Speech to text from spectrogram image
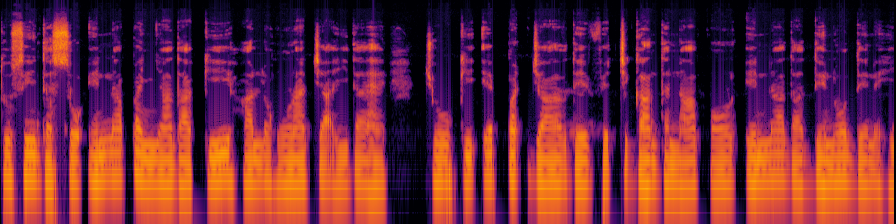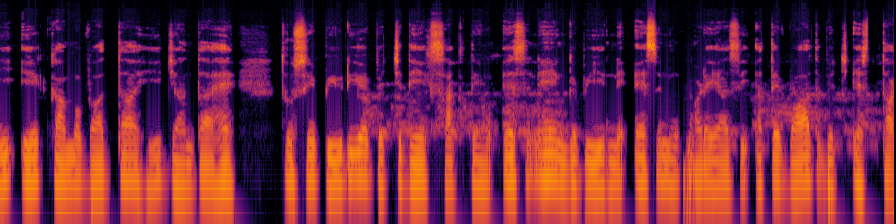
ਤੁਸੀਂ ਦੱਸੋ, ਇਹਨਾਂ ਭਾਈਆਂ ਦਾ ਕੀ ਹੱਲ ਹੋਣਾ ਚਾਹੀਦਾ ਹੈ ਜੋ ਕਿ ਇਹ ਪੰਜਾਬ ਦੇ ਵਿੱਚ ਗੰਦ ਨਾ ਪਾਉਣ? ਇਹਨਾਂ ਦਾ ਦਿਨੋ ਦਿਨ ਹੀ ਇਹ ਕੰਮ ਵੱਧਦਾ ਹੀ ਜਾਂਦਾ ਹੈ। ਤੁਸੀਂ ਵੀਡੀਓ ਵਿੱਚ ਦੇਖ ਸਕਦੇ ਹੋ, ਇਸ ਨਿਹੰਗ ਵੀਰ ਨੇ ਇਸ ਨੂੰ ਫੜਿਆ ਸੀ ਅਤੇ ਬਾਅਦ ਵਿੱਚ ਇਸ ਦਾ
